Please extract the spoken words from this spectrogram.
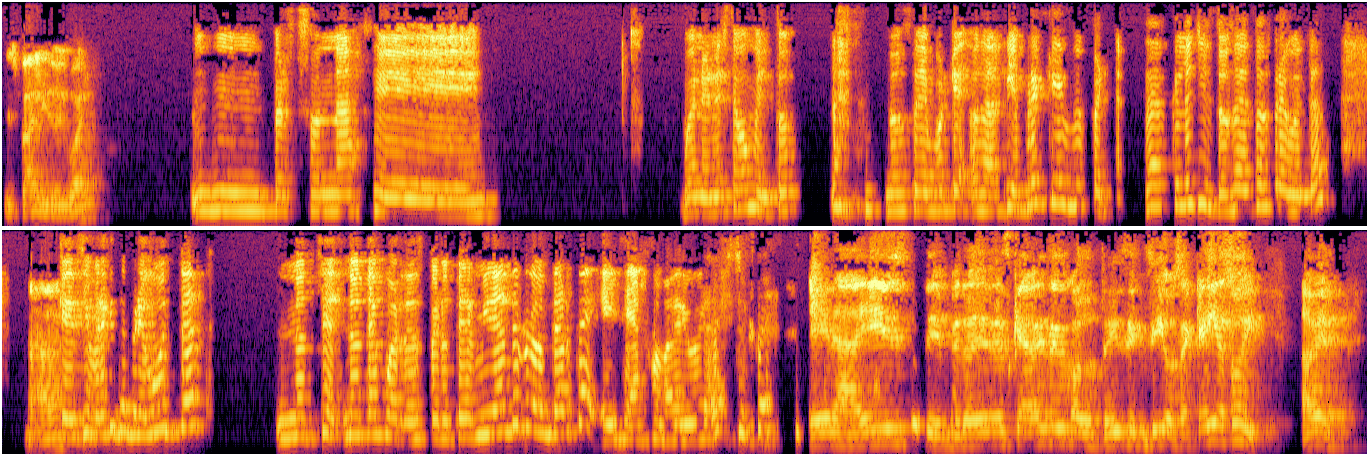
es válido igual. Personaje, bueno, en este momento, no sé, porque, o sea, siempre que me... ¿Sabes qué es lo chistoso de estas preguntas? Que siempre que te preguntan, no te, no te acuerdas, pero terminan de preguntarte y dices, ah, madre. Era este, pero es que a veces cuando te dicen sí, o sea, ¿qué día soy? A ver.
